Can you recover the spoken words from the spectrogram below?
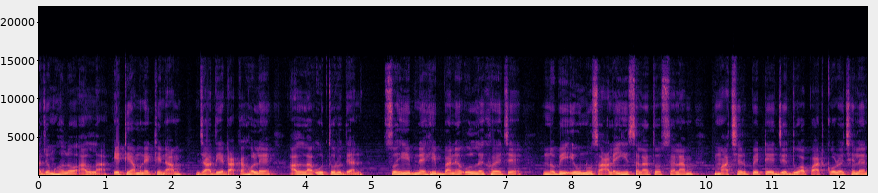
আজম হলো আল্লাহ। এটি এমন একটি নাম যা দিয়ে ডাকা হলে আল্লাহ উত্তর দেন। সহিবনে হিব্বানে উল্লেখ হয়েছে, নবী ইউনুস আলাইহি সালাতাম মাছের পেটে যে দোয়া পাঠ করেছিলেন,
